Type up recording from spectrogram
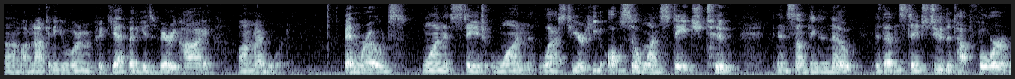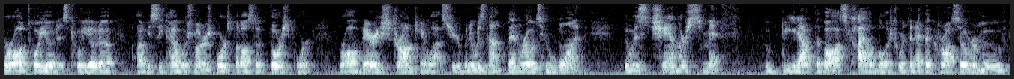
Um, I'm not gonna give him a pick yet, but he is very high on my board. Ben Rhodes won stage one last year. He also won stage two, and something to note is that in stage two, the top four were all Toyotas. Toyota, obviously Kyle Busch Motorsports, but also ThorSport were all very strong here last year. But it was not Ben Rhodes who won. It was Chandler Smith who beat out the boss, Kyle Busch, with an epic crossover move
